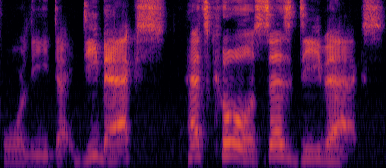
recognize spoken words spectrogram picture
For the D- D-backs. That's cool. It says D-backs.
